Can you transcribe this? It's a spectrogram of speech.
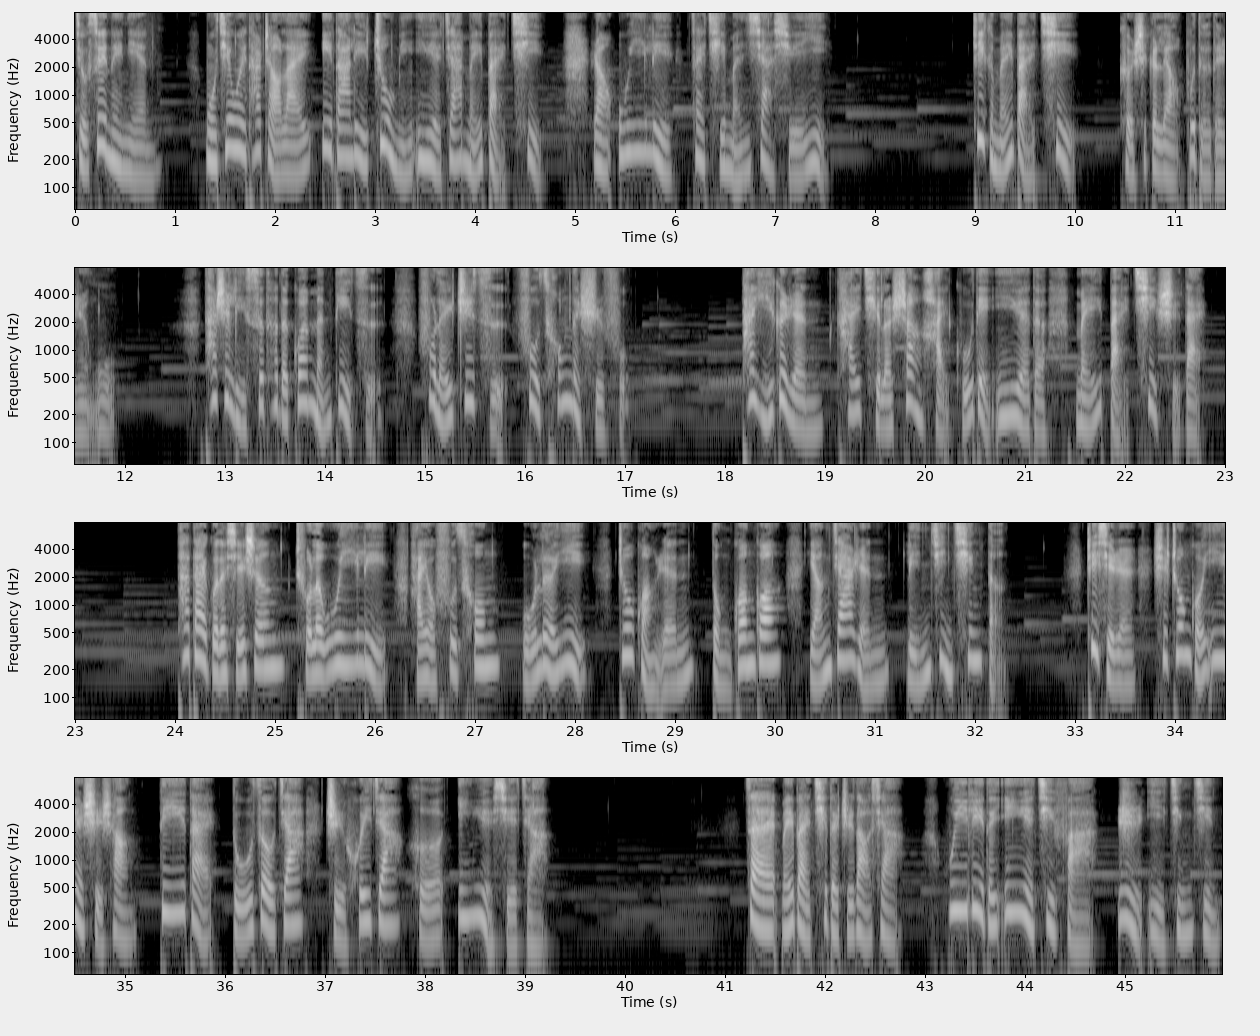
九岁那年，母亲为他找来意大利著名音乐家梅百器，让乌伊利在其门下学艺。这个梅百器可是个了不得的人物，他是李斯特的关门弟子，傅雷之子傅聪的师傅。他一个人开启了上海古典音乐的梅百器时代。他带过的学生除了乌伊利，还有傅聪、吴乐毅、周广仁、董光光、杨家人、林俊卿等。这些人是中国音乐史上第一代独奏家、指挥家和音乐学家。在梅百器的指导下，乌伊利的音乐技法日益精进。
